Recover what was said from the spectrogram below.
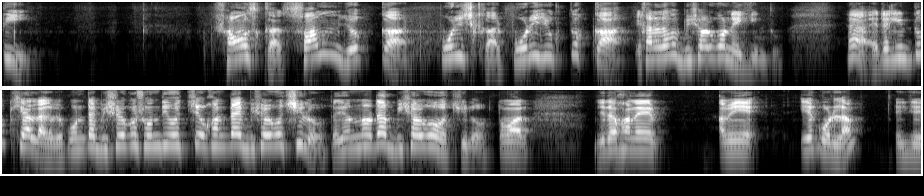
তি। সংস্কার সংযোগ কার পরিষ্কার, পরিযুক্ত কার? এখানে দেখো বিসর্গ নেই কিন্তু। হ্যাঁ এটা কিন্তু খেয়াল রাখবে। কোনটা বিসর্গ সন্ধি হচ্ছে, ওখানটায় বিসর্গ ছিল, তাই জন্য ওটা বিসর্গ হচ্ছিল। তোমার যেটা ওখানে আমি ইয়ে করলাম, এই যে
